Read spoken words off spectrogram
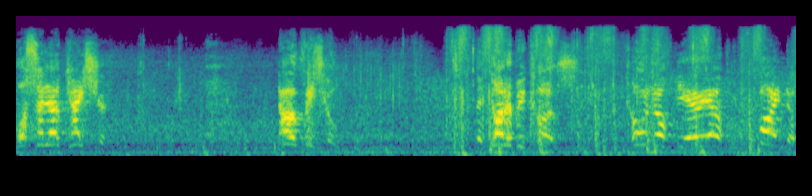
What's the location? No visual! They've got to be close! Cordon off the area, find them!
